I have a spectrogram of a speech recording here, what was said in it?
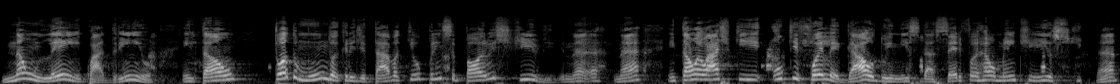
não leem quadrinho, então todo mundo acreditava que o principal era o Steve, né? né? Então eu acho que o que foi legal do início da série foi realmente isso, né?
